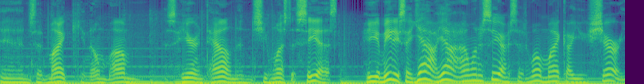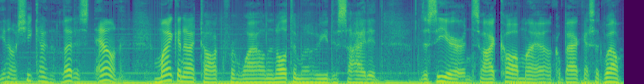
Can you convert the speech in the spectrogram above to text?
and said, Mike, you know, mom is here in town and she wants to see us. He immediately said, Yeah, yeah, I want to see her. I said, Well, Mike, are you sure? You know, she kind of let us down. And Mike and I talked for a while and ultimately we decided to see her. And so I called my uncle back. I said, Well,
